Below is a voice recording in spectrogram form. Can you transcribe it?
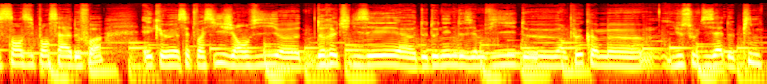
sans y penser à deux fois et que cette fois-ci j'ai envie de réutiliser, de donner une deuxième vie, de un peu comme Youssouf disait, de pimper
